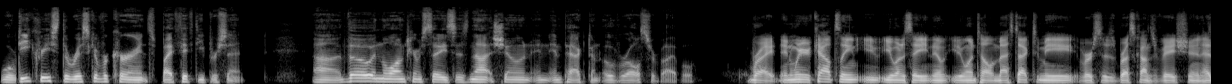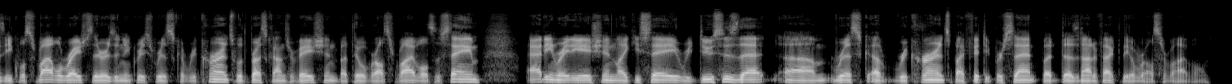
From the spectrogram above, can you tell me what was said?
will decrease the risk of recurrence by fifty percent, uh, though in the long-term studies has not shown an impact on overall survival. Right. And when you're counseling, you, you want to say, you know, you want to tell them mastectomy versus breast conservation has equal survival rates. There is an increased risk of recurrence with breast conservation, but the overall survival is the same. Adding radiation, like you say, reduces that um, risk of recurrence by 50%, but does not affect the overall survival.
